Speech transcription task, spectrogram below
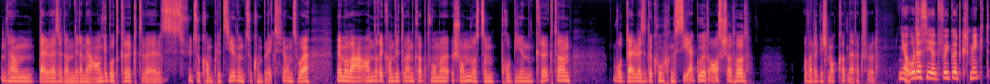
Und wir haben teilweise dann nicht einmal ein Angebot gekriegt, weil es viel zu kompliziert und zu komplex für uns war. Wir haben aber auch andere Konditoren gehabt, wo wir schon was zum Probieren gekriegt haben wo teilweise der Kuchen sehr gut ausgeschaut hat, aber der Geschmack hat leider gefehlt. Ja, Und- oder sie hat voll gut geschmeckt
